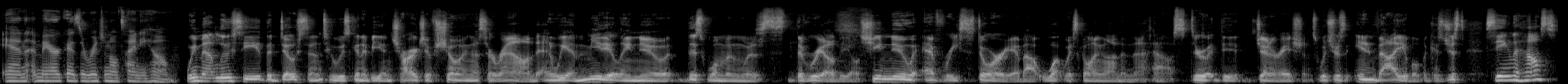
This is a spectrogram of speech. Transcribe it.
in America's original tiny home? We met Lucy, the docent, who was going to be in charge of showing us around, and we immediately knew this woman was the real deal. She knew every story about what was going on in that house through the generations, which was invaluable because just seeing the house,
